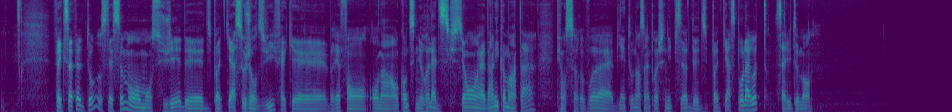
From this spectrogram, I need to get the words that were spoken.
Fait que ça fait le tour. C'était ça mon, mon sujet du podcast aujourd'hui. Fait que, euh, bref, on, on, continuera la discussion dans les commentaires. Puis on se revoit bientôt dans un prochain épisode de- du podcast pour la route. Salut tout le monde.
